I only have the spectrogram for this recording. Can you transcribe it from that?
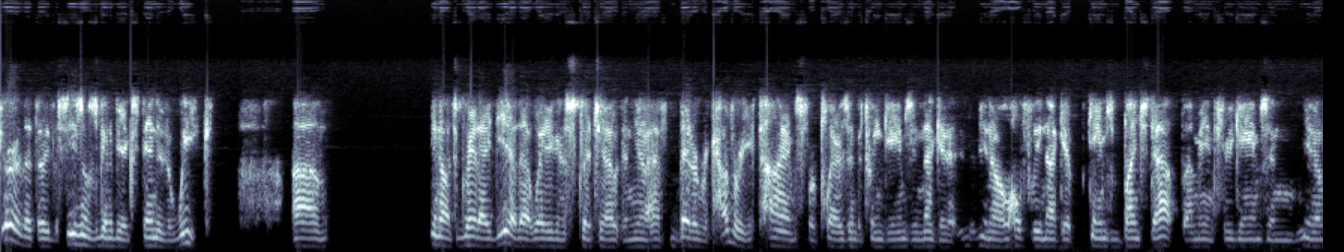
sure that the, the season is going to be extended a week. Um, you know, it's a great idea. That way, you're going to stretch out and you know have better recovery times for players in between games, and not get you know hopefully not get games bunched up. I mean, three games in you know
